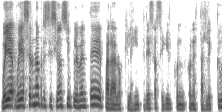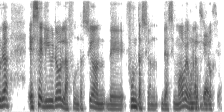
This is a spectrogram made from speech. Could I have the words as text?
Voy a, voy a hacer una precisión simplemente para los que les interesa seguir con, con estas lecturas. Ese libro, La Fundación de, Fundación de Asimov, es una trilogía,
